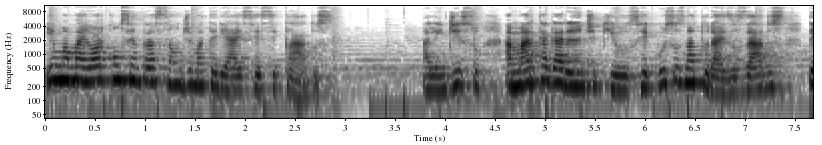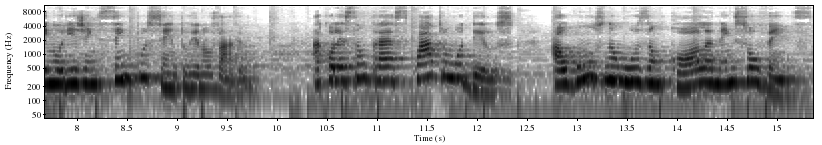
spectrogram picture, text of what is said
e uma maior concentração de materiais reciclados. Além disso, a marca garante que os recursos naturais usados têm origem 100% renovável. A coleção traz quatro modelos. Alguns não usam cola nem solventes.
